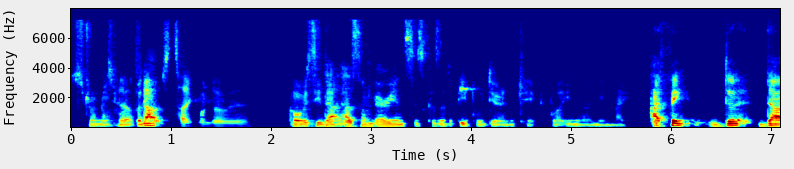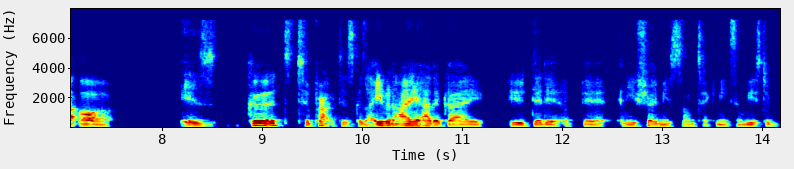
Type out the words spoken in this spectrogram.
strongest yeah, one but that was Taekwondo. Yeah. Obviously that has some variances because of the people doing the kick but you know what i mean? Like i think the, that art is good to practice because even i had a guy who did it a bit and he showed me some techniques and we used to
